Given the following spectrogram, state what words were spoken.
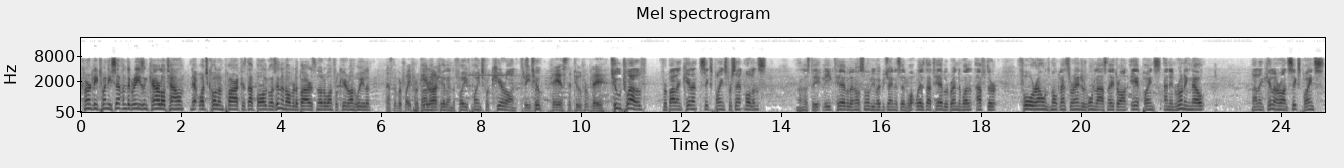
Currently 27 degrees in Carlow Town. Netwatch Cullen Park as that ball goes in and over the bar. It's another one for Kieran Whelan. That's number five for Kieran. Ballinkillen, the five points for Kieran. Three It's two, from pace and two from play. 212 for Ballinkillen, six points for St Mullins. And as the league table. I know some of you might be joining us saying, what way is that table, Brendan? Well, after four rounds, Mount Leinster Rangers won last night. They're on eight points. And in running now, Ballinkillen are on six points.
